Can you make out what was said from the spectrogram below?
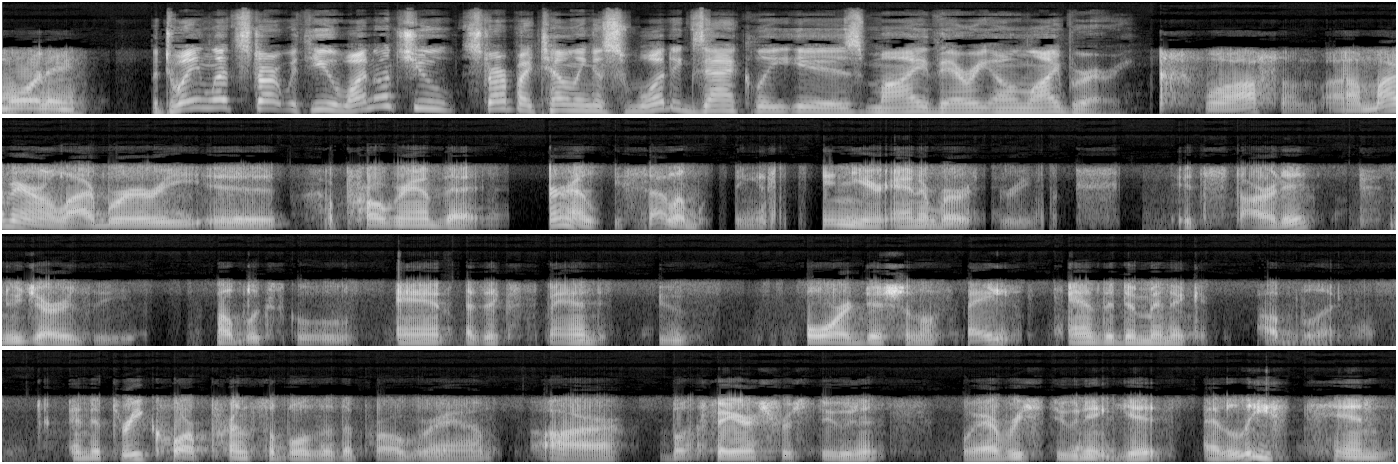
morning. But Dwayne, let's start with you. Why don't you start by telling us what exactly is My Very Own Library? Well, awesome. Uh, My Very Own Library is a program that currently celebrating its 10 year anniversary. It started New Jersey, public schools, and has expanded to four additional states and the Dominican Republic. And the three core principles of the program are book fairs for students, where every student gets at least 10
